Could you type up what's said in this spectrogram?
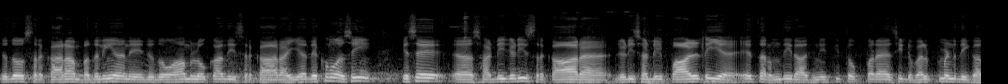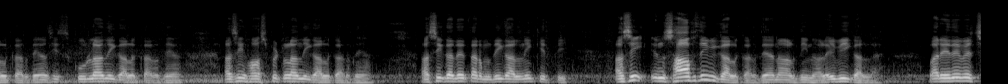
ਜਦੋਂ ਸਰਕਾਰਾਂ ਬਦਲੀਆਂ ਨੇ, ਜਦੋਂ ਆਮ ਲੋਕਾਂ ਦੀ ਸਰਕਾਰ ਆਈ ਹੈ, ਦੇਖੋ ਅਸੀਂ ਕਿਸੇ ਸਾਡੀ ਜਿਹੜੀ ਸਰਕਾਰ ਹੈ, ਜਿਹੜੀ ਸਾਡੀ ਪਾਰਟੀ ਹੈ, ਇਹ ਧਰਮ ਦੀ ਰਾਜਨੀਤੀ ਤੋਂ ਉੱਪਰ ਹੈ, ਅਸੀਂ ਡਿਵੈਲਪਮੈਂਟ ਦੀ ਗੱਲ ਕਰਦੇ ਹਾਂ, ਅਸੀਂ ਸਕੂਲਾਂ ਦੀ ਗੱਲ ਕਰਦੇ ਹਾਂ, ਅਸੀਂ ਹਸਪੀਟਲਾਂ ਦੀ ਗੱਲ ਕਰਦੇ ਹਾਂ, ਅਸੀਂ ਕਦੇ ਧਰਮ ਦੀ ਗੱਲ ਨਹੀਂ ਕੀਤੀ, ਅਸੀਂ ਇਨਸਾਫ ਦੀ ਵੀ ਗੱਲ ਕਰਦੇ ਹਾਂ ਨਾਲ ਦੀ ਨਾਲ, ਇਹ ਵੀ ਗੱਲ ਹੈ। ਪਰ ਇਹਦੇ ਵਿੱਚ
